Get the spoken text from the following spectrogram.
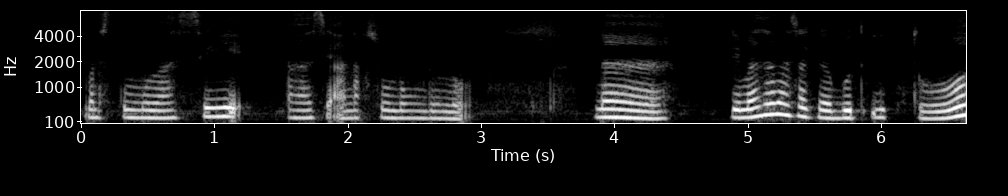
menstimulasi uh, si anak sulung dulu. Nah di masa-masa gabut itu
